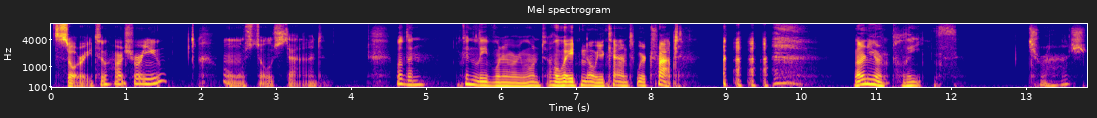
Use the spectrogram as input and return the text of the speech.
Sorry, too harsh for you? Oh, so sad. Well then, you can leave whenever you want. Oh wait, no, you can't. We're trapped. Learn your place. Trash.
